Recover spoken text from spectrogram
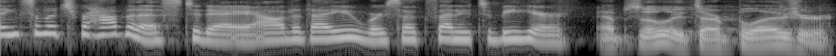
Thanks so much for having us today out at IU. We're so excited to be here. Absolutely. It's our pleasure.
